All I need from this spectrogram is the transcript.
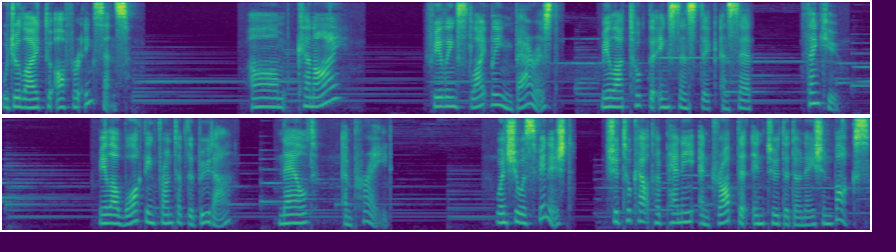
Would you like to offer incense? Um, can I? Feeling slightly embarrassed, Mila took the incense stick and said, Thank you. Mila walked in front of the Buddha, knelt, and prayed. When she was finished, she took out her penny and dropped it into the donation box.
